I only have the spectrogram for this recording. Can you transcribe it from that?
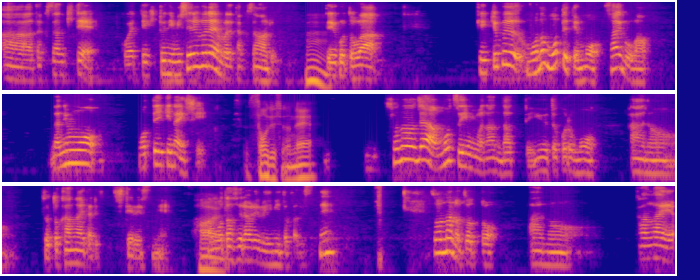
あーたくさん来て、こうやって人に見せるぐらいまでたくさんあるうんっていうことは、結局、物持ってても、最後は何も持っていけないし、そうですよね。その、じゃあ、持つ意味は何だっていうところも、あの、ちょっと考えたりしてですね、はい。持たせられる意味とかですね。そんなのちょっと、あの、考え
